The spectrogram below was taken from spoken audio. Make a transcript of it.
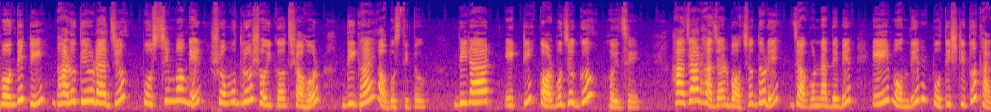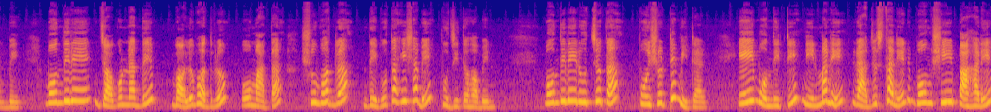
মন্দিরটি ভারতীয় রাজ্য পশ্চিমবঙ্গের সমুদ্র সৈকত শহর দীঘায় অবস্থিত। বিরাট একটি কর্মযোগ্য হয়েছে। হাজার হাজার বছর ধরে জগন্নাথ দেবের এই মন্দির প্রতিষ্ঠিত থাকবে। মন্দিরে জগন্নাথ দেব, বলভদ্র ও মাতা সুভদ্রা দেবতা হিসাবে পূজিত হবেন। মন্দিরের উচ্চতা পঁয়ষট্টি মিটার। এই মন্দিরটি নির্মাণে রাজস্থানের বংশী পাহাড়ের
